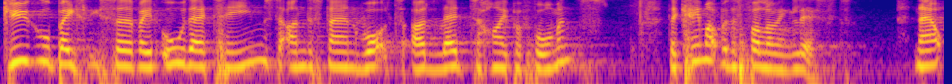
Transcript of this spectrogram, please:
Google basically surveyed all their teams to understand what are led to high performance. They came up with the following list. Now,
